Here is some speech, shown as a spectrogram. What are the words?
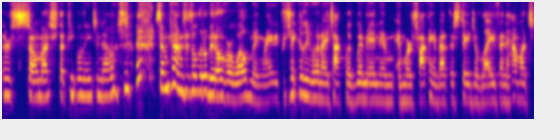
There's so much that people need to know. Sometimes it's a little bit overwhelming, right? Particularly when I talk with women and, and we're talking about this stage of life and how much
